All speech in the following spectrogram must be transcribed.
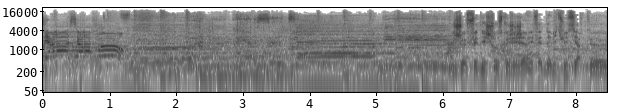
Serre-la, serre-la fort. rien Je fais des choses que j'ai jamais faites d'habitude, c'est-à-dire que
